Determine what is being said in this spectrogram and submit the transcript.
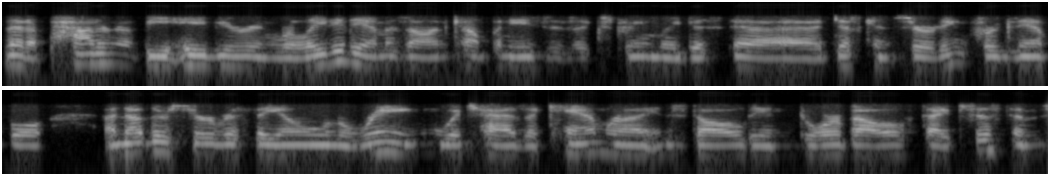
that a pattern of behavior in related Amazon companies is extremely dis- uh, disconcerting. For example, another service they own, Ring, which has a camera installed in doorbell type systems,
